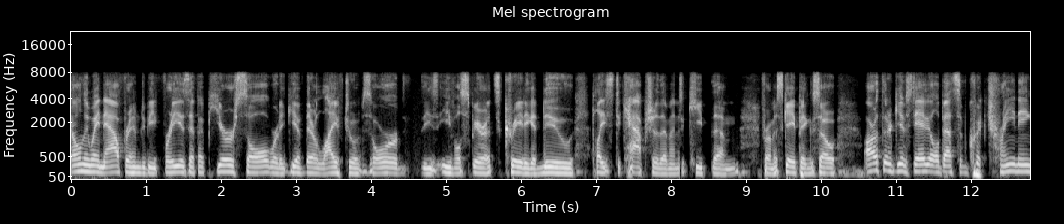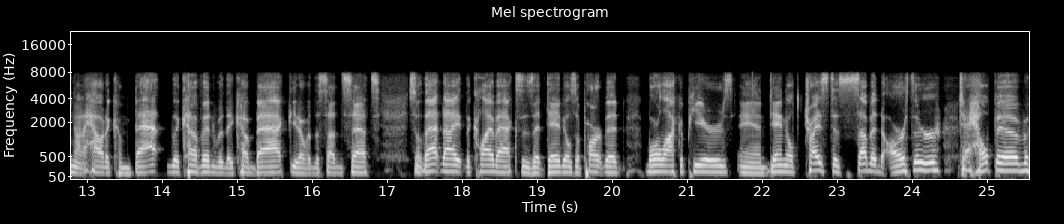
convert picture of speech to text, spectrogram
only way now for him to be free is if a pure soul were to give their life to absorb these evil spirits, creating a new place to capture them and to keep them from escaping. So Arthur gives Daniel Beth some quick training on how to combat the coven when they come back, you know, when the sun sets. So that night, the climax is at Daniel's apartment. Morlock appears and Daniel tries to summon Arthur to help him,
